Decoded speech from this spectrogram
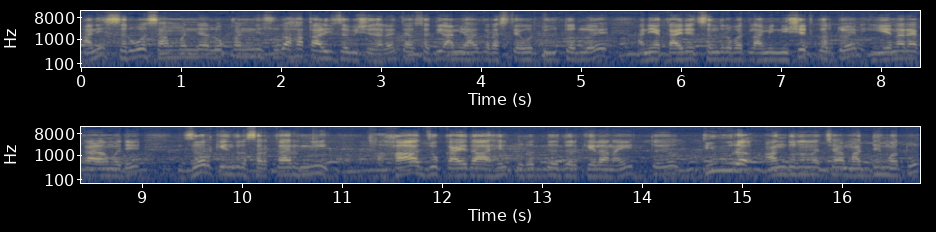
आणि सर्वसामान्य लोकांनी सुद्धा हा काळजीचा विषय झाला आहे त्यासाठी आम्ही आज रस्त्यावरती उतरलो आहे आणि या कायद्या संदर्भातला आम्ही निषेध करतो आहे येणाऱ्या काळामध्ये जर केंद्र सरकारनी हा जो कायदा आहे तो रद्द जर केला नाही तर तीव्र आंदोलनाच्या माध्यमातून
